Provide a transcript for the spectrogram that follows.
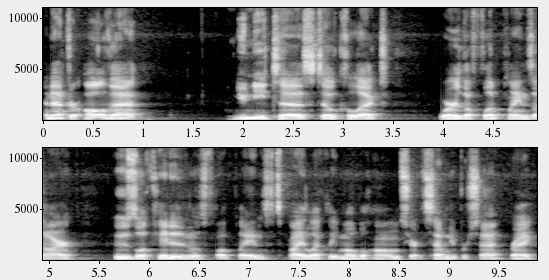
And after all that, you need to still collect where the floodplains are, who's located in those floodplains. It's probably likely mobile homes. You're at 70%, right?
